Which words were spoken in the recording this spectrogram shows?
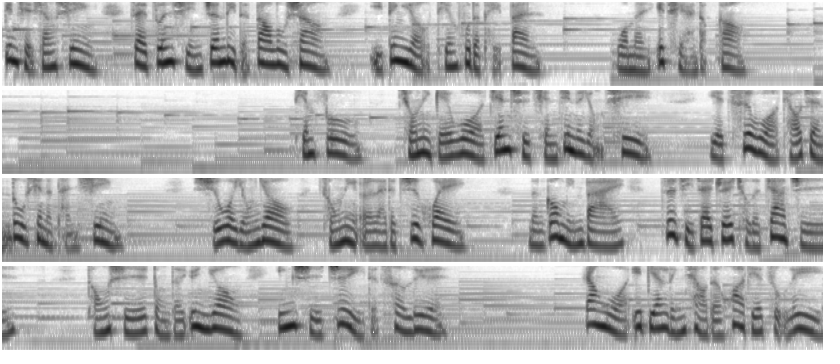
并且相信在遵行真理的道路上，一定有天赋的陪伴。我们一起来祷告，天父，求你给我坚持前进的勇气，也赐我调整路线的弹性，使我拥有从你而来的智慧，能够明白自己在追求的价值，同时懂得运用因时制宜的策略，让我一边灵巧地化解阻力，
